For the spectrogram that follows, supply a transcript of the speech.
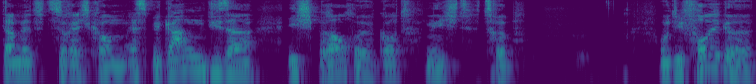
damit zurechtkommen. Es begann dieser Ich brauche Gott nicht Trip. Und die Folge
